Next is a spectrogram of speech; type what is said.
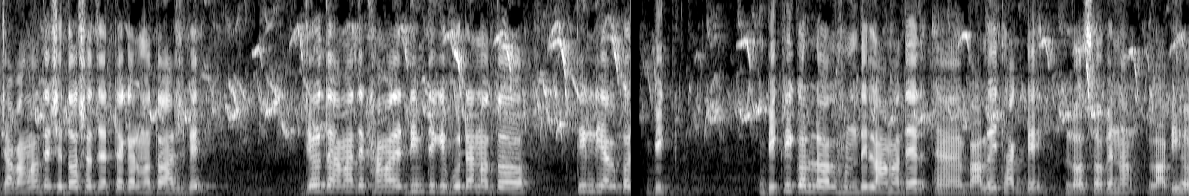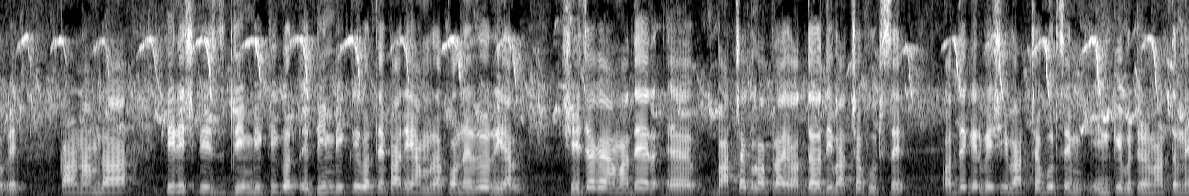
যা বাংলাদেশে দশ হাজার টাকার মতো আসবে। যেহেতু আমাদের খামারের ডিম থেকে ফুটানো, তো তিন রিয়াল করে বিক- বিক্রি করলে আলহামদুলিল্লাহ আমাদের ভালোই থাকবে। লস হবে না, লাভই হবে। কারণ আমরা তিরিশ পিস ডিম বিক্রি করতে, ডিম বিক্রি করতে পারি আমরা পনেরো রিয়াল। সেই জায়গায় আমাদের বাচ্চাগুলো প্রায় অর্ধাবধি বাচ্চা ফুটছে। অর্ধেকের বেশি বাচ্চা ফুটছে ইনকিউবেটরের মাধ্যমে।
